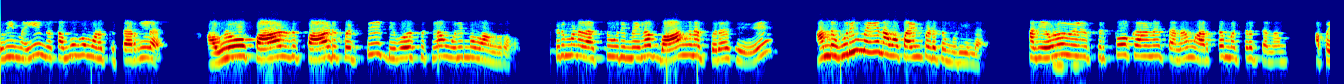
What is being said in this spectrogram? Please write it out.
உரிமையை இந்த சமூகம் உனக்கு தரல. அவ்வளோ பாடு பாடுபட்டு டிவோர்ஸுக்கு எல்லாம் உரிமை வாங்குறோம். திருமண ரத்து உரிமை எல்லாம் வாங்கின பிறகு அந்த உரிமையை நம்ம பயன்படுத்த முடியல. அது எவ்வளவு பிற்போக்கான தனம் அர்த்தமற்ற தனம். அப்ப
